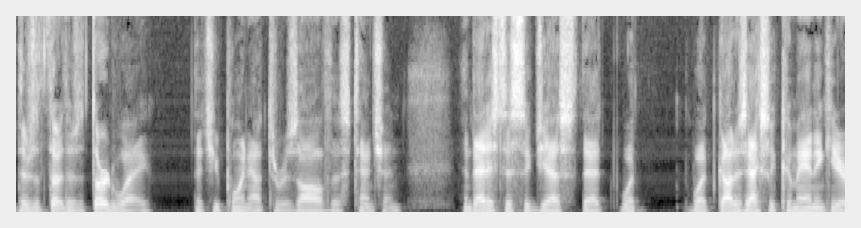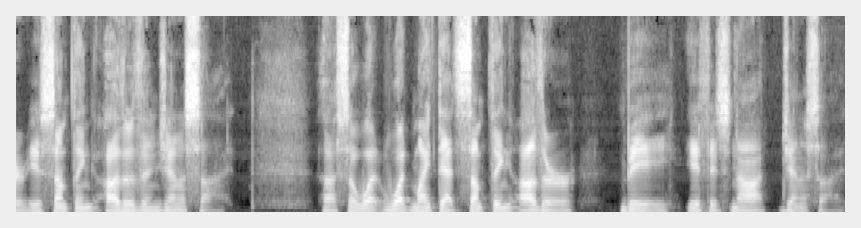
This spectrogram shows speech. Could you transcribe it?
there's a third. There's a third way that you point out to resolve this tension, and that is to suggest that what what God is actually commanding here is something other than genocide. Uh, so, what what might that something other be if it's not genocide?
